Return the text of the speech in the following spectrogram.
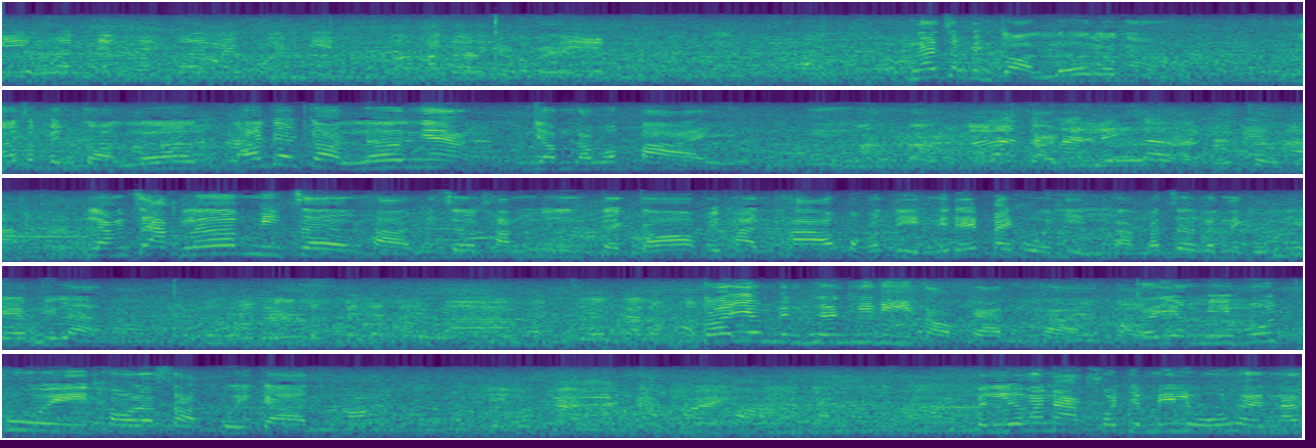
มีคนเห็นไมเคิลไปหวยผิดแล้วมาเดินอยู่กับเจนน่าจะเป็นก่อนเลิกแล้วนะ น่าจะเป็นก่อนเลิก ถ้าเกิดก่อนเลิกเนี่ยยอมรับว่าไปอืมแล้วหลังจากนั้นได้เจอกันไหมคะหลังจากเลิกมีเจอค่ะ มีเจอครั้งหนึ่งแต่ก็ไปทานข้าวปกติไม่ได้ไปหัวหินค่ะ ก็เจอกันในกรุงเทพนี่แหละความรู้สึกเป็นยังไงบ้างแบบเจอกันแล้วพอก็ยังเป็นเพื่อนที่ดีต่อกันค่ะ ก็ยังมีพูดคุยโทรศัพท์คุยกัน มีโอกาสจะกลับไปเป็นเรื่องอนาคตยังไม่รู้เลยนะ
